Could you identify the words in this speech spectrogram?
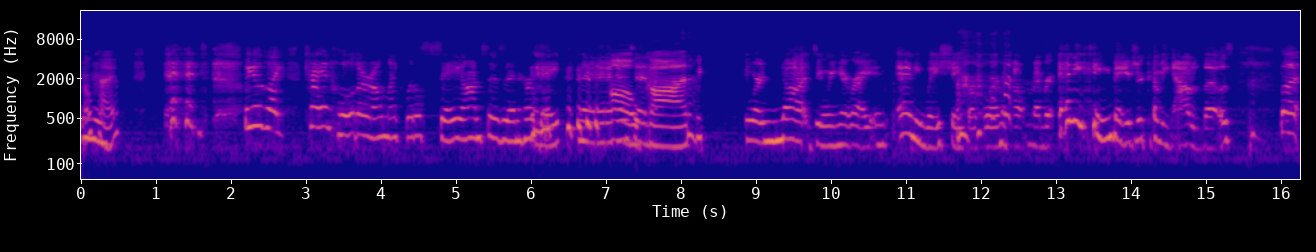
Mm-hmm. Okay. And we would like try and hold our own like little seances in her basement. Oh and god. we were not doing it right in any way, shape, or form. I don't remember anything major coming out of those. But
